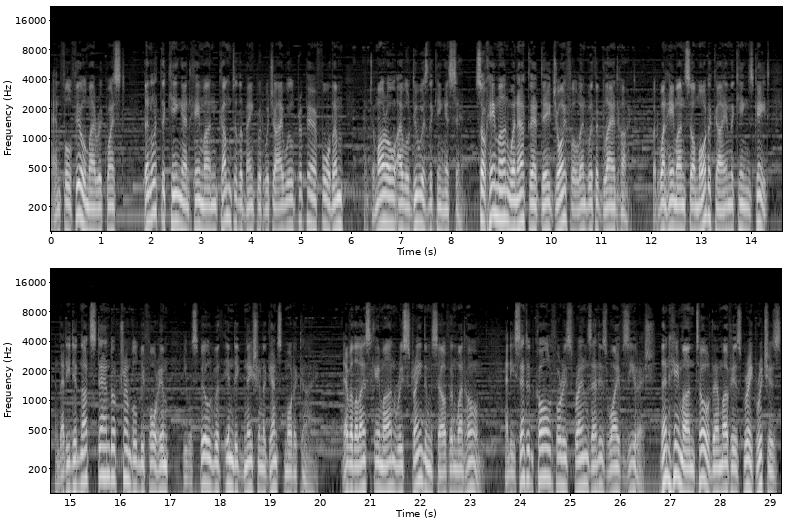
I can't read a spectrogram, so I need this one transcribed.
and fulfill my request, then let the king and Haman come to the banquet which I will prepare for them, and tomorrow I will do as the king has said. So Haman went out that day joyful and with a glad heart. But when Haman saw Mordecai in the king's gate, and that he did not stand or tremble before him, he was filled with indignation against Mordecai. Nevertheless Haman restrained himself and went home. And he sent and called for his friends and his wife Zeresh. Then Haman told them of his great riches,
